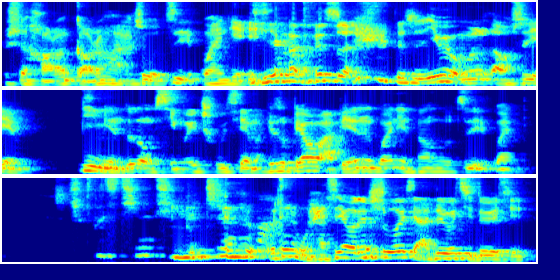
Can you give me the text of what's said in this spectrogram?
就是好像，搞得好像是我自己的观点一样。就是就是因为我们老师也。避免这种行为出现嘛，就是不要把别人的观点当做自己的观点。听得挺认真的。但是，但是我还是要再说一下，对不起，对不起，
